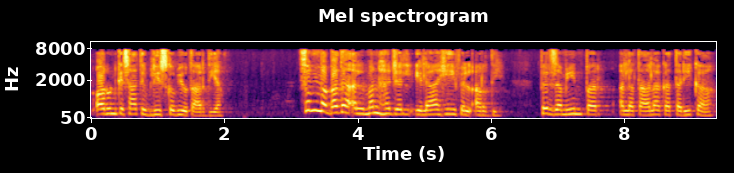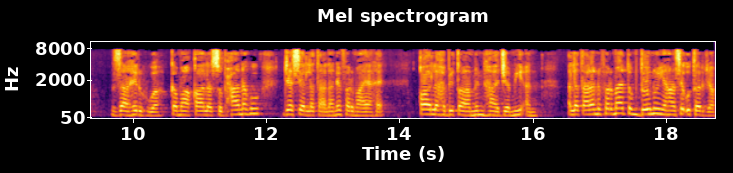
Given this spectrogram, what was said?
اور ان کے ساتھ ابلیس کو بھی اتار دیا۔ ثم بدا المنهج الہی فی الارض۔ پھر زمین پر اللہ تعالی کا طریقہ ظاہر ہوا، کما قال سبحانہ جیسے اللہ تعالیٰ نے فرمایا ہے۔ قال اهبطوا منها جميعا اللہ تعالیٰ نے فرمایا، تم دونوں یہاں سے اتر جاؤ۔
